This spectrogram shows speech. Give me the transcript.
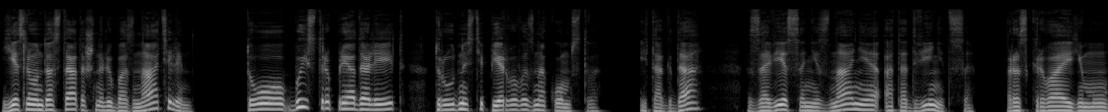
Если он достаточно любознателен, то быстро преодолеет трудности первого знакомства, и тогда завеса незнания отодвинется, раскрывая ему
